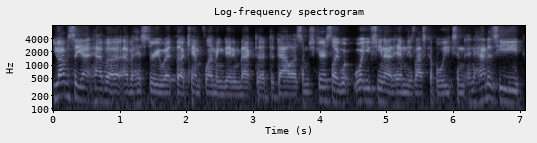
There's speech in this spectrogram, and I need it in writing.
you obviously have a have a history with uh, Cam Fleming dating back to, to Dallas. I'm just curious, like what, what you've seen out of him these last couple weeks, and, and how does he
